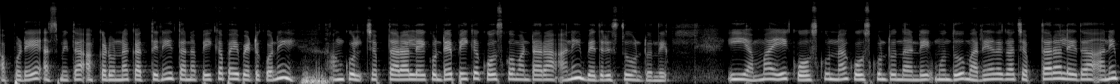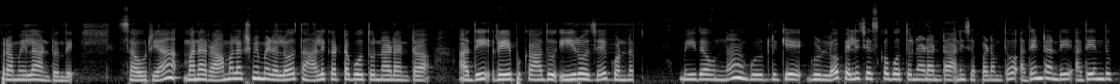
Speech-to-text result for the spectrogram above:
అప్పుడే అస్మిత అక్కడున్న కత్తిని తన పీకపై పెట్టుకొని అంకుల్ చెప్తారా? లేకుంటే పీక కోసుకోమంటారా? అని బెదిరిస్తూ ఉంటుంది. ఈ అమ్మాయి కోసుకున్నా కోసుకుంటుందండి. ముందు మర్యాదగా చెప్తారా లేదా? అని ప్రమీల అంటుంది. శౌర్య మన రామలక్ష్మి మెడలో తాలి కట్టబోతున్నాడంట. అది రేపు కాదు ఈరోజే కొండ మీద ఉన్న గుడికి గుడిలో పెళ్ళి చేసుకోబోతున్నాడంట అని చెప్పడంతో అదేంటండి? అదెందుకు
